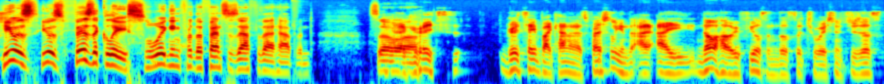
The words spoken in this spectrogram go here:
he was he was physically swinging for the fences after that happened. So yeah, uh, great, great save by Canada, especially And I I know how he feels in those situations. You just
